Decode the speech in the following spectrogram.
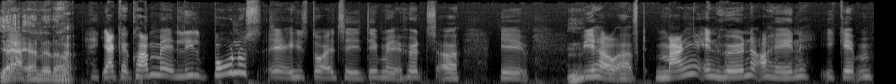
Ja, ja netop. Ja. Jeg kan komme med en lille bonushistorie øh, til det med høns. Og, øh, mm. Vi har jo haft mange en høne og hane igennem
